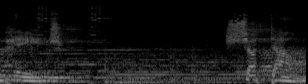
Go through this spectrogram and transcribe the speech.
Rampage. Shut down.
